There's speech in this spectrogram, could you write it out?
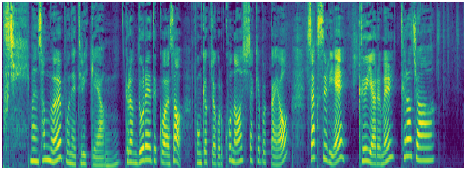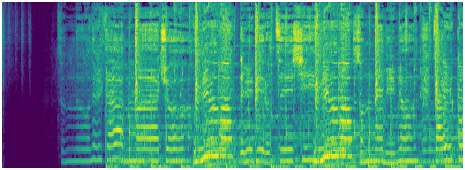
푸짐한 선물 보내드릴게요. 음. 그럼 노래 듣고 와서 본격적으로 코너 시작해볼까요? 싹스리의 그 여름을 틀어줘. 두 눈을 감아줘 울륨업 늘 그렇듯이 울륨업 손 내밀면 닿을 곳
